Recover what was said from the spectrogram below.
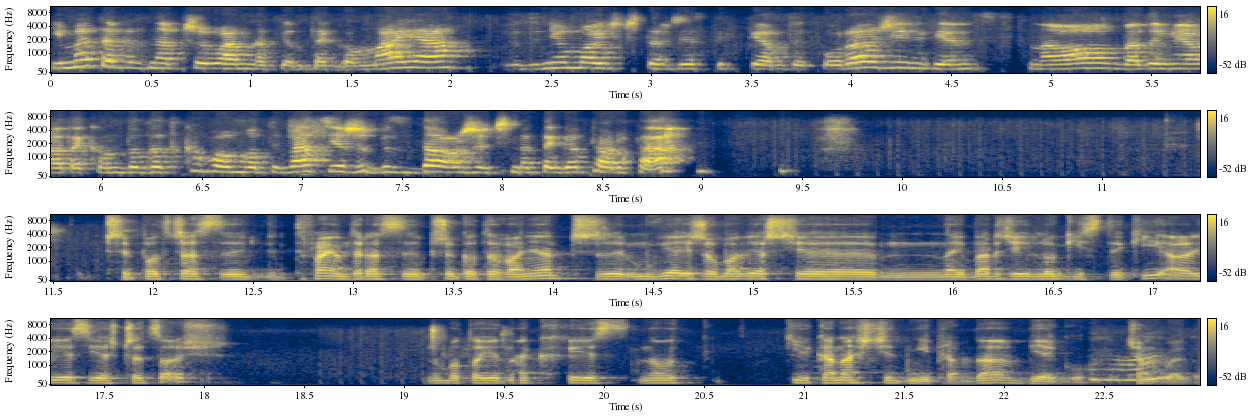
I metę wyznaczyłam na 5 maja, w dniu moich 45 urodzin, więc no, będę miała taką dodatkową motywację, żeby zdążyć na tego torta. Czy podczas, trwają teraz przygotowania, czy mówiłaś, że obawiasz się najbardziej logistyki, ale jest jeszcze coś? No bo to jednak jest no, kilkanaście dni, prawda, biegu mhm. ciągłego.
